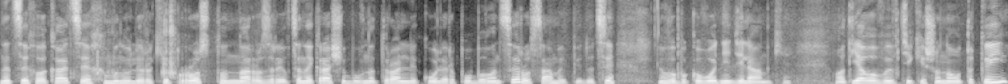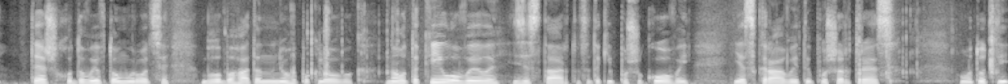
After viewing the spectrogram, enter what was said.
на цих локаціях минулі роки просто на розрив. Це найкращий був натуральний колір по балансиру саме під оці глибоководні ділянки. От я ловив тільки що на отакий, теж ходовий в тому році було багато на нього покльовок. На отакий ловили зі старту. Це такий пошуковий, яскравий, типу шартрес. О, тут і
